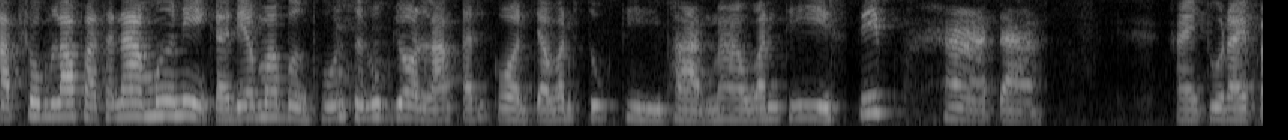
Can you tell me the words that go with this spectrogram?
รับชมลาวพัฒนามื้อนี้ก็เดี๋ยวมาเบิ่งผลสรุปย้อนหลังกันก่อนจากวันศุกร์ที่ผ่านมาวันที่สิบห้าจ้าให้ตัวใดไป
